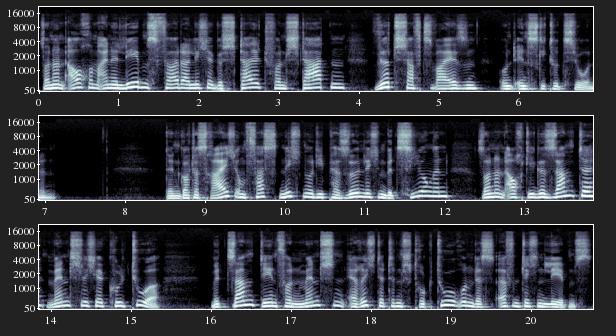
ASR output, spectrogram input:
sondern auch um eine lebensförderliche Gestalt von Staaten, Wirtschaftsweisen und Institutionen. Denn Gottes Reich umfasst nicht nur die persönlichen Beziehungen, sondern auch die gesamte menschliche Kultur, mitsamt den von Menschen errichteten Strukturen des öffentlichen Lebens,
